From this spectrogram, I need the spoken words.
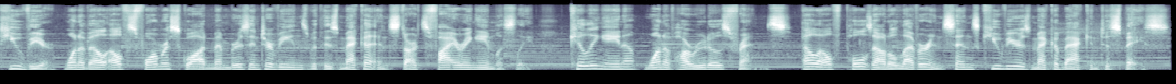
Q-Vier, one of Elf's former squad members intervenes with his mecha and starts firing aimlessly, killing Aina, one of Haruto's friends. L-Elf pulls out a lever and sends Q-Vier's mecha back into space.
